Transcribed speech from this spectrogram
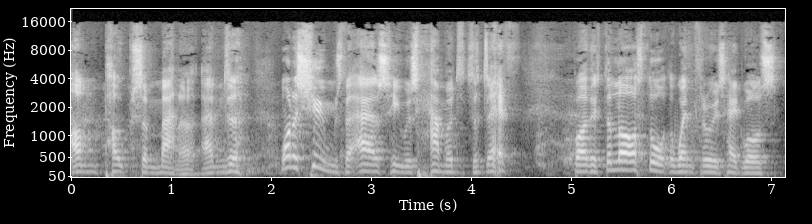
unpopesome manner. And uh, one assumes that as he was hammered to death by this, the last thought that went through his head was,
